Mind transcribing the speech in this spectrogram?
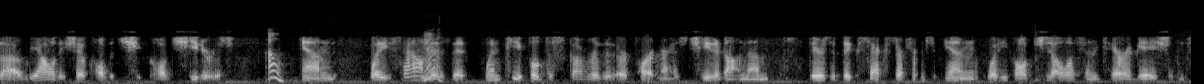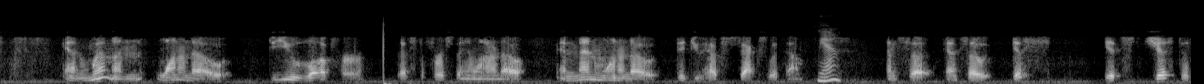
uh, reality show called the che- called Cheaters. Oh. And what he found yeah. is that when people discover that their partner has cheated on them, there's a big sex difference in what he called jealous interrogations. And women want to know, do you love her? That's the first thing they want to know. And men want to know, did you have sex with them? Yeah. And so, and so if it's just a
